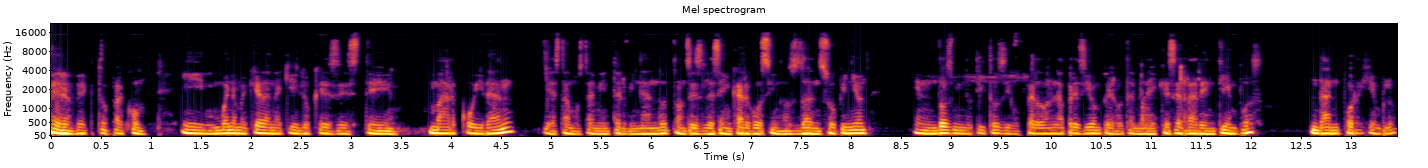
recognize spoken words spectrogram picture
Perfecto, Paco. Y bueno, me quedan aquí lo que es este Marco y Dan. Ya estamos también terminando, entonces les encargo si nos dan su opinión en dos minutitos. Digo, perdón la presión, pero también hay que cerrar en tiempos. Dan, por ejemplo.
